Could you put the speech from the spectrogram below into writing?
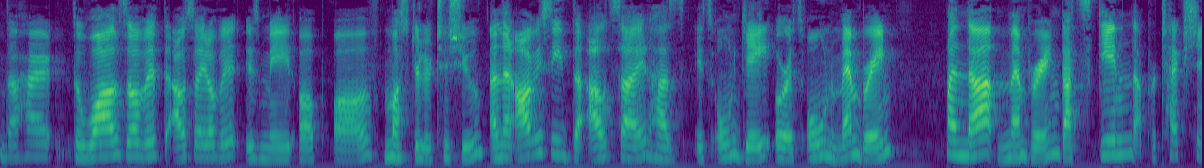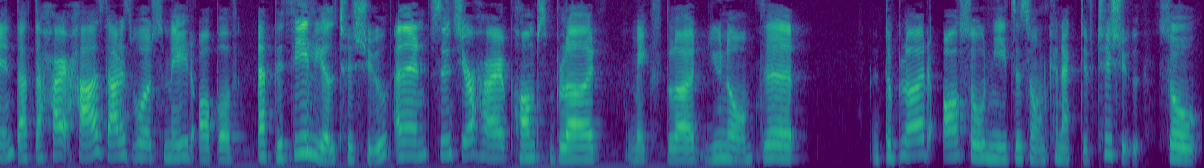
The heart, the walls of it, the outside of it is made up of muscular tissue. And then obviously the outside has its own gate or its own membrane. And that membrane, that skin, that protection that the heart has, that is what's made up of epithelial tissue. And then since your heart pumps blood, makes blood, you know, the the blood also needs its own connective tissue. So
